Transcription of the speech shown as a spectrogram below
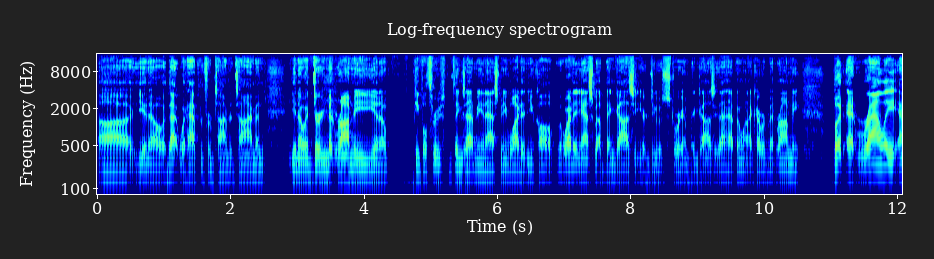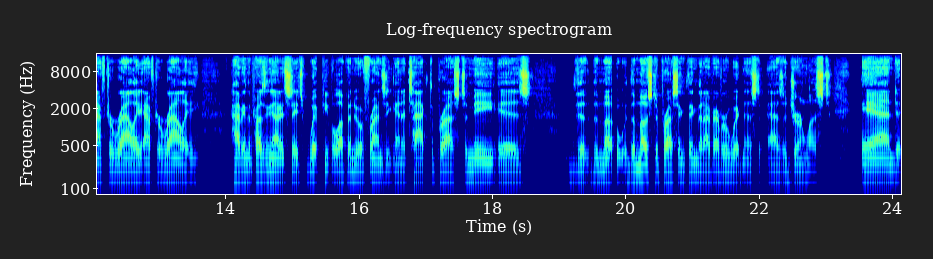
Uh, you know, that would happen from time to time. And, you know, and during Mitt Romney, you know, people threw things at me and asked me, why didn't you call, why didn't you ask about Benghazi or do a story on Benghazi? That happened when I covered Mitt Romney. But at rally after rally after rally, having the President of the United States whip people up into a frenzy and attack the press, to me, is the, the, mo- the most depressing thing that I've ever witnessed as a journalist. And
